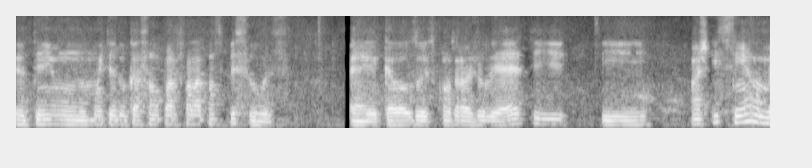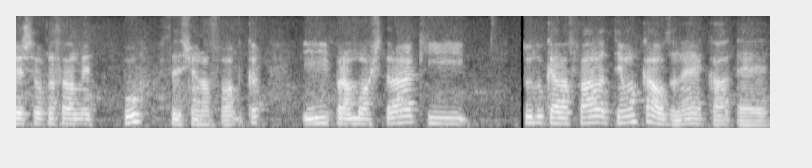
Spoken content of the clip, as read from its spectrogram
eu tenho muita educação para falar com as pessoas. É, que ela usou isso contra a Juliette e, e acho que sim, ela mereceu cancelamento por ser xenofóbica e para mostrar que tudo que ela fala tem uma causa, né? É,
